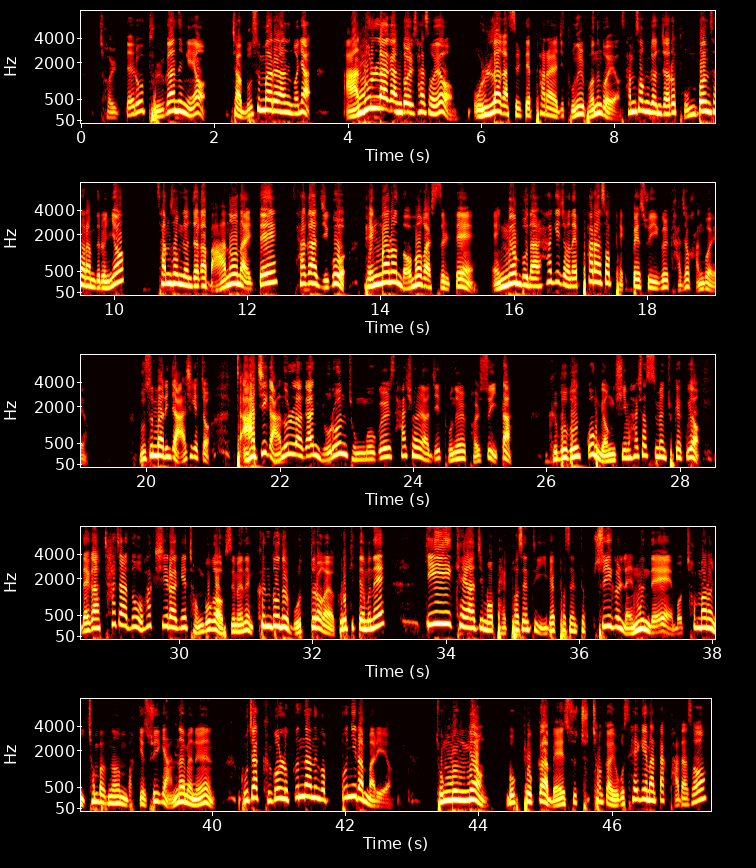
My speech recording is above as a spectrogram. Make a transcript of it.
절대로 불가능해요. 자, 무슨 말을 하는 거냐? 안 올라간 걸 사서요. 올라갔을 때 팔아야지 돈을 버는 거예요. 삼성전자로 돈 번 사람들은요. 삼성전자가 만 원 할 때 사가지고 100만 원 넘어갔을 때 액면 분할하기 전에 팔아서 100배 수익을 가져간 거예요. 무슨 말인지 아시겠죠? 아직 안 올라간 요런 종목을 사셔야지 돈을 벌 수 있다. 그 부분 꼭 명심하셨으면 좋겠고요. 내가 찾아도 확실하게 정보가 없으면은 큰 돈을 못 들어가요. 그렇기 때문에 끼익 해야지 뭐 100%, 200% 수익을 냈는데 뭐 천만 원, 이천만 원밖에 수익이 안 나면은 고작 그걸로 끝나는 것 뿐이란 말이에요. 종목명, 목표가, 매수, 추천가 요거 세 개만 딱 받아서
